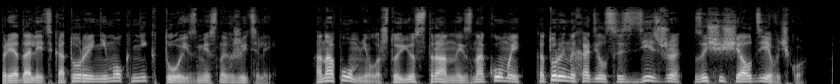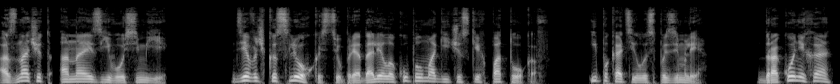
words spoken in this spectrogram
преодолеть который не мог никто из местных жителей. Она помнила, что ее странный знакомый, который находился здесь же, защищал девочку, а значит, она из его семьи. Девочка с легкостью преодолела купол магических потоков и покатилась по земле. Дракониха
